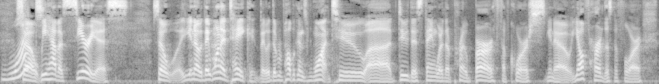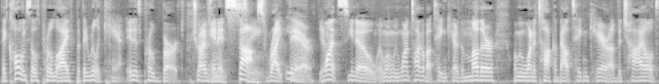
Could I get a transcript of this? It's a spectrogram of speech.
What? So we have a serious. So you know they want to take the, the Republicans want to uh, do this thing where they're pro-birth. Of course, you know y'all have heard this before. They call themselves pro-life, but they really can't. It is pro-birth, Drives and me it stops right Yeah. there. Yeah. Once you know when we want to talk about taking care of the mother, when we want to talk about taking care of the child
